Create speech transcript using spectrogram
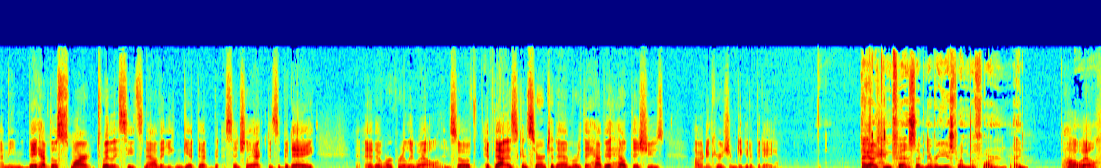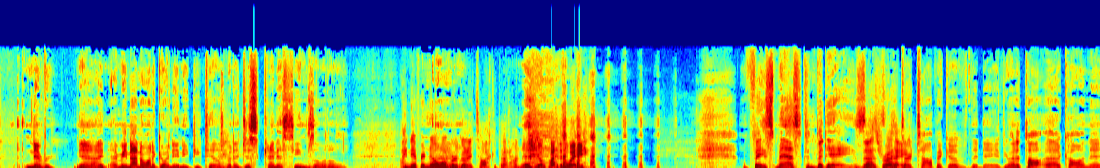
I mean, they have those smart toilet seats now that you can get that essentially act as a bidet uh, that work really well. And so if, if that is a concern to them or if they have health issues, I would encourage them to get a bidet. I got to confess, I've never used one before. I, oh well, never. Yeah, I, I, mean, I don't want to go into any details, but it just kind of seems a little I never know what we're uh, going to talk about on this show, by the way. Face masks and bidets. That's right. That's our topic of the day. If you want to talk, uh, call and uh,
